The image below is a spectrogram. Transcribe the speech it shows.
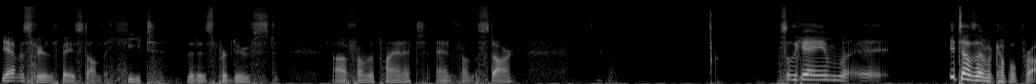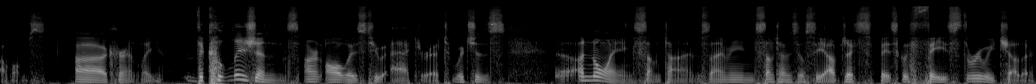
The atmosphere is based on the heat that is produced uh, from the planet and from the star. So the game, eh, it does have a couple problems uh, currently. the collisions aren't always too accurate, which is uh, annoying sometimes. I mean, sometimes you'll see objects basically phase through each other,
